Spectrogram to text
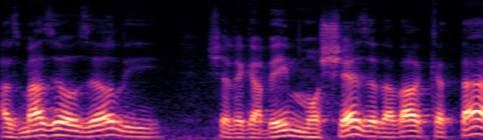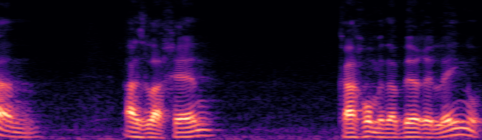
אז מה זה עוזר לי שלגבי משה זה דבר קטן, אז לכן, ככה הוא מדבר אלינו.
